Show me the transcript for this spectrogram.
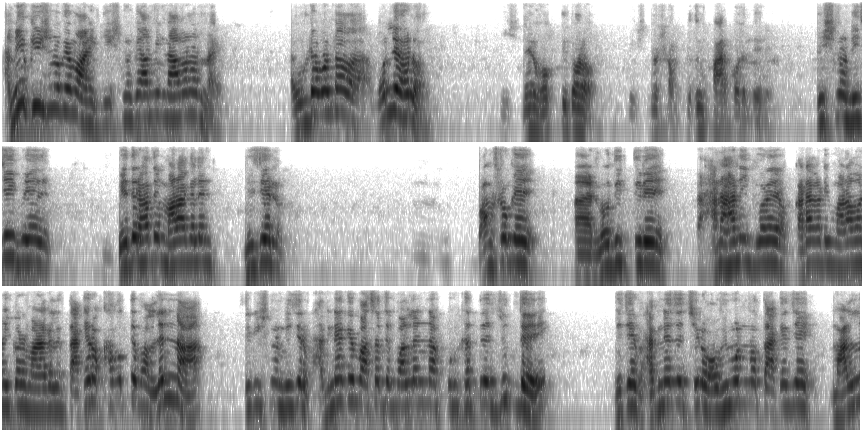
আমিও কৃষ্ণকে মানি, কৃষ্ণকে আমি না মানার নাই। উল্টা পাল্টা বললে হলো কৃষ্ণের ভক্তি করো কৃষ্ণ সবকিছু পার করে দেবে। কৃষ্ণ নিজেই বেদের হাতে মারা গেলেন, নিজের বংশকে নদীর তীরে হানাহানি করে, কাটাকাটি মারামারি করে মারা গেলেন, তাকে রক্ষা করতে পারলেন না। শ্রীকৃষ্ণ নিজের ভাগ্নাকে বাঁচাতে পারলেন না কুরুক্ষেত্রের যুদ্ধে। নিজের ভাগ্নে যে ছিল অভিমন্যু, তাকে যে মারল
